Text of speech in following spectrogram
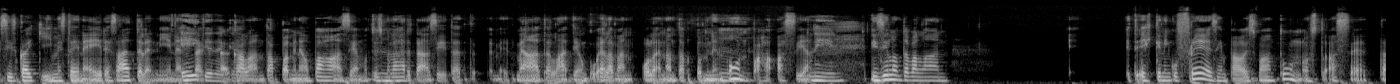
siis kaikki ihmiset ei edes ajattele niin, Ei että tietenkään. kalan tappaminen on paha asia. Mutta jos me lähdetään siitä, että, että me ajatellaan, että jonkun elävän olennon tappaminen mm. on paha asia, Niin. niin silloin tavallaan, että ehkä niin kuin freesimpää olisi vaan tunnustaa se, että,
